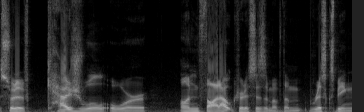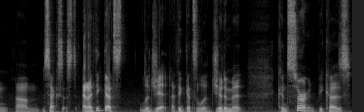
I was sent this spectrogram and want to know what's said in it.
sort of casual or unthought out criticism of them risks being um, sexist. And I think that's legit. I think that's a legitimate concern because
